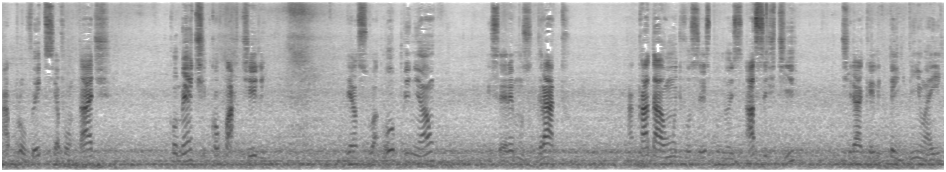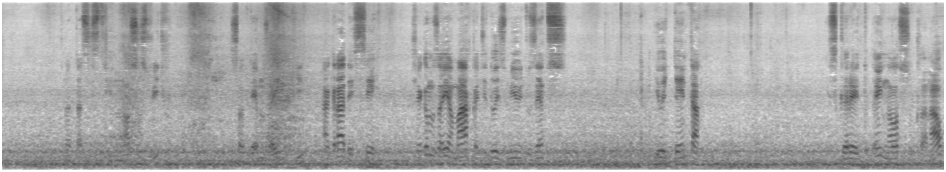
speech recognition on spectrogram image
Aproveite-se à vontade. Comente, compartilhe, dê a sua opinião e seremos gratos a cada um de vocês por nos assistir, tirar aquele tempinho aí para estar tá assistindo nossos vídeos só temos aí que agradecer. Chegamos aí a marca de 2.280 inscritos em nosso canal.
